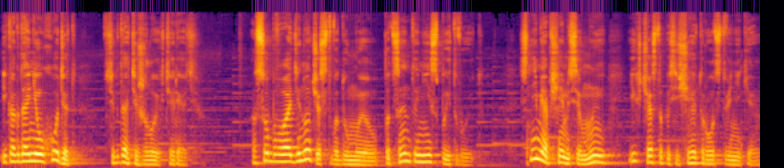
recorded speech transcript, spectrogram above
И когда они уходят, всегда тяжело их терять. Особого одиночества, думаю, пациенты не испытывают. С ними общаемся мы, их часто посещают родственники –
